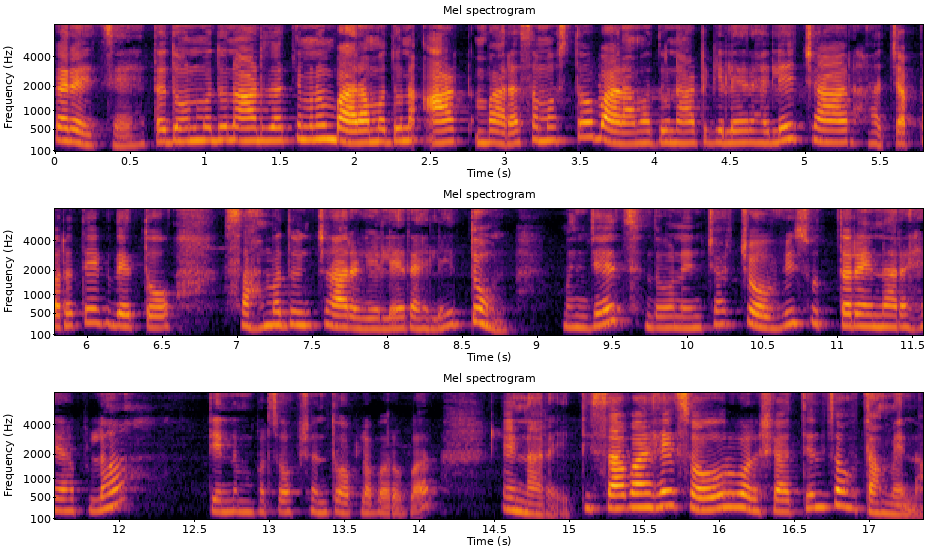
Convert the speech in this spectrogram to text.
करायचं आहे तर दोनमधून आठ जाते म्हणून बारामधून आठ बारा समजतो. बारामधून आठ गेले राहिले चार. हाच्या परत एक देतो. सहामधून चार गेले राहिले दोन. म्हणजेच दोन यांच्या चोवीस उत्तर येणार आहे आपलं. तीन नंबरचा ऑप्शन तो आपला बरोबर. येणार आहे. तिसावा आहे सौर वर्षातील चौथा महिना.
